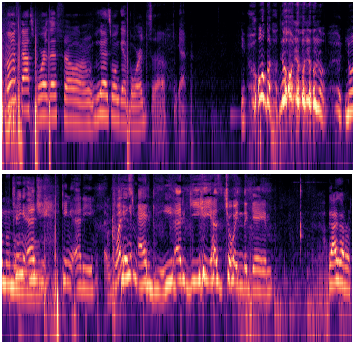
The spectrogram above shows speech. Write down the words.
I'm gonna fast forward this so um, you guys won't get bored. So yeah. Yeah. Oh god! No! No! No! No! No! No! No! King no, no. Edgy, King Eddie. What King is Edgy. Edgy has joined the game? I gotta run.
